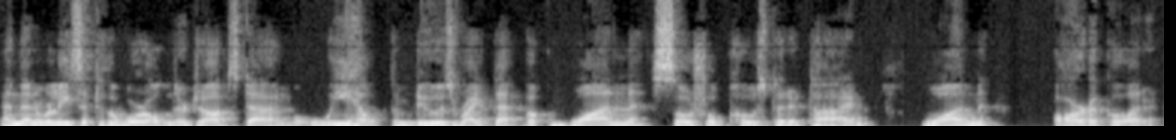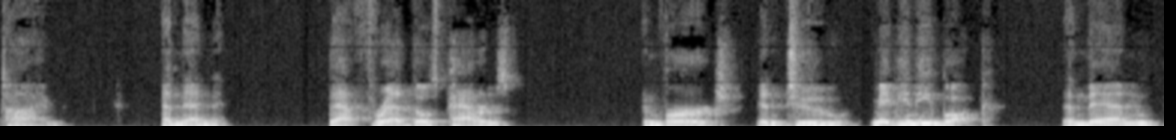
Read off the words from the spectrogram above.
and then release it to the world and their job's done. What we help them do is write that book one social post at a time, one article at a time. And then that thread, those patterns converge into maybe an ebook. And then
